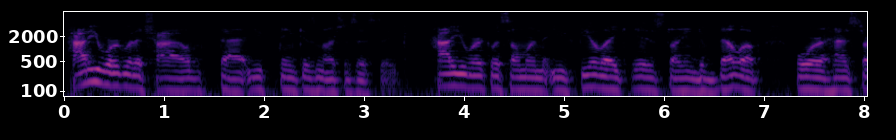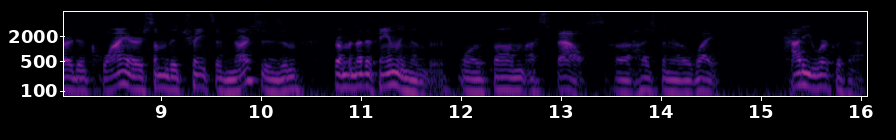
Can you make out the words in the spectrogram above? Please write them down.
How do you work with a child that you think is narcissistic? How do you work with someone that you feel like is starting to develop or has started to acquire some of the traits of narcissism from another family member or from a spouse or a husband or a wife? How do you work with that?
